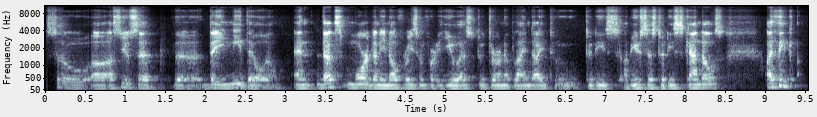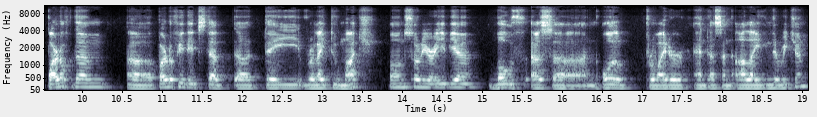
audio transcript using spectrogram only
So, uh, as you said, the, they need the oil, and that's more than enough reason for the U.S. to turn a blind eye to to these abuses, to these scandals. I think part of them, uh, part of it, is that uh, they rely too much on Saudi Arabia, both as an oil provider and as an ally in the region.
